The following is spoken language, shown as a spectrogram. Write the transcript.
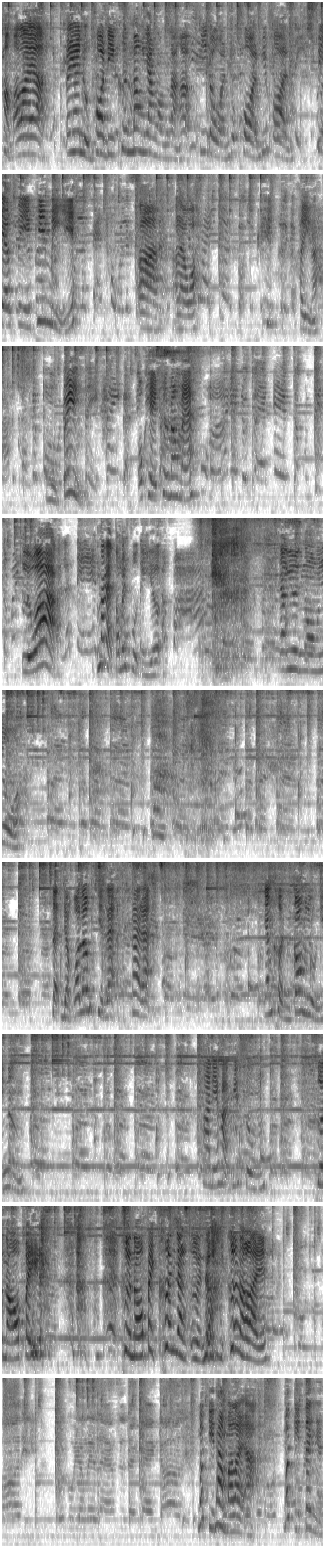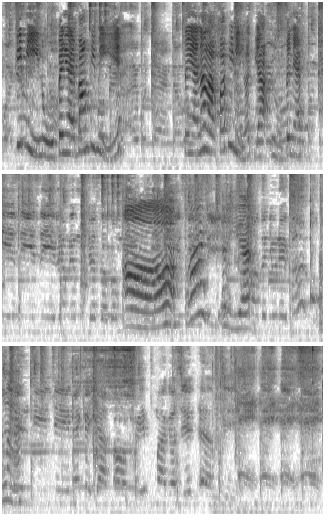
ขำอะไรอะ เป็นไงหนูพอดีขึ้นบ้างยังหลังๆอะ พี่โดนทุกคน พี่คอนพี่เอฟซีพี่หมี อ่า อะไรวะพี่ใครนะ หมูปิ้ง โอเคขึ้นบ้างไหม หรือว่า นั่นแหละต้องไปฝึกอีกเยอะ ยังยืนงงอยู่แต่เดี๋ยวก็เริ่มชินแหละได้แล้ว ยังเขินกล้องอยู่นิดหนึ่งอันนี้ค่ะพี่ซุ้งคือน้องไป คือน้องไปขึ้นอย่างอื่นเถอะขึ้นอะไร เมื่อกี้ทำอะไรอะ เมื่อกี้เต้นไงพี่หมีหนูเป็นไงบ้างพี่หมี เป็นไงน่ารักป่ะพี่หมีเมื่อกี้หนูเป็นไงอ๋อว้ายอะไรเงี้ยตั้งนึงนะ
